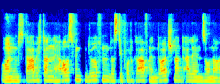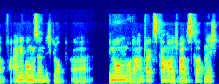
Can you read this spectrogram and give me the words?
Und da habe ich dann herausfinden dürfen, dass die Fotografen in Deutschland alle in so einer Vereinigung sind. Ich glaube, äh, Innung oder Handwerkskammer, ich weiß es gerade nicht.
